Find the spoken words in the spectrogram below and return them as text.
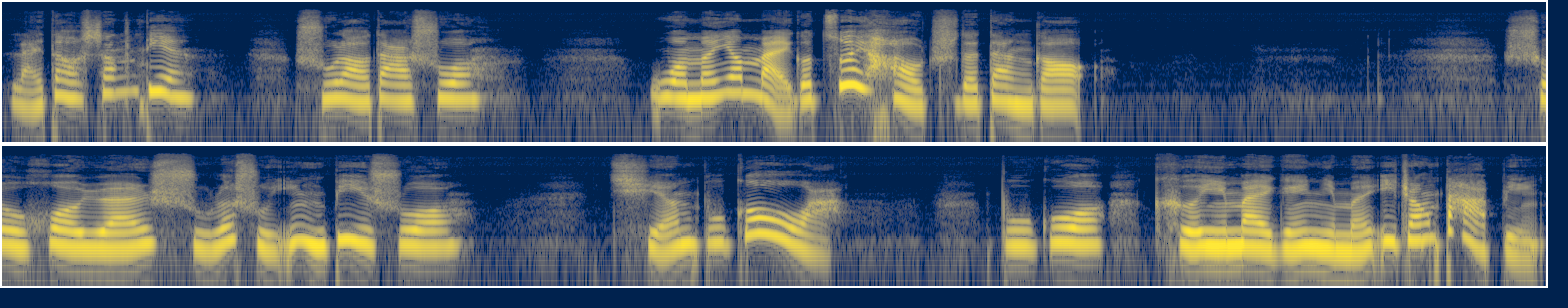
来到商店。鼠老大说：“我们要买个最好吃的蛋糕。”售货员数了数硬币说：“钱不够啊，不过可以卖给你们一张大饼。”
